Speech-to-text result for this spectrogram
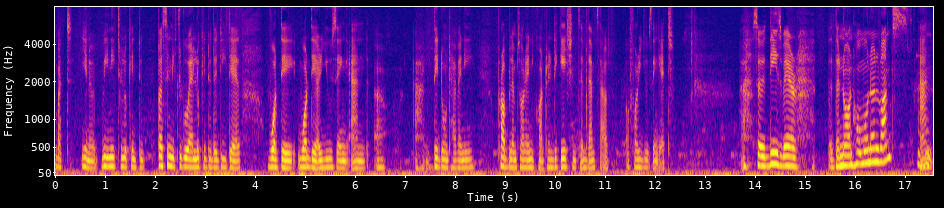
but you know we need to look into person needs to go and look into the detail what they what they are using and uh, uh, they don't have any problems or any contraindications in themselves for using it. Uh, so these were the non-hormonal ones. Mm-hmm. and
